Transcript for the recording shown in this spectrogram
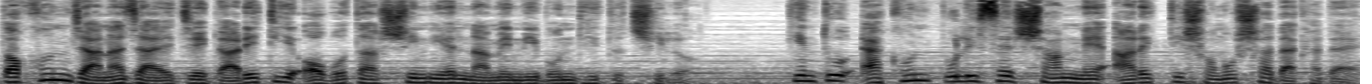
তখন জানা যায় যে গাড়িটি অবতার সিংয়ের নামে নিবন্ধিত ছিল। কিন্তু এখন পুলিশের সামনে আরেকটি সমস্যা দেখা দেয়।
